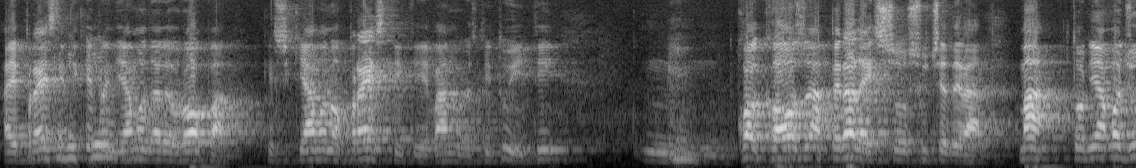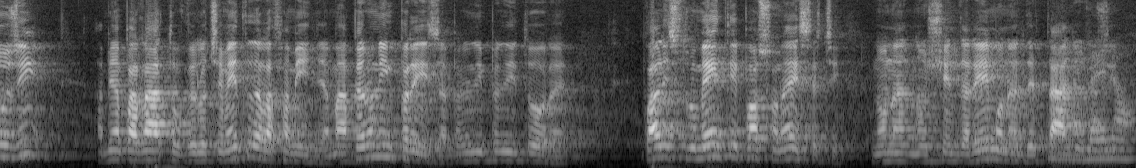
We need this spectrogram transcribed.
ai prestiti che prendiamo dall'Europa che si chiamano prestiti e vanno restituiti, mm, qualcosa per adesso succederà. Ma torniamo a Giusi, abbiamo parlato velocemente della famiglia, ma per un'impresa, per un imprenditore, quali strumenti possono esserci? Non, non scenderemo nel dettaglio. Beh, no,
